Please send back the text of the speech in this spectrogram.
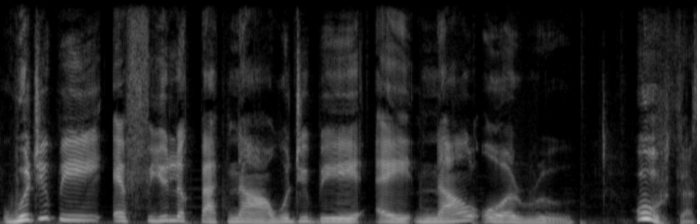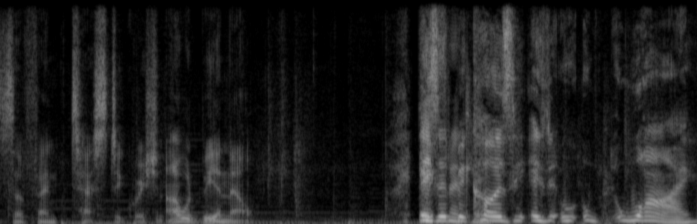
Would you be, if you look back now, would you be a null or a rue? Ooh, that's a fantastic question. I would be an L. Is it because, is it, why?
